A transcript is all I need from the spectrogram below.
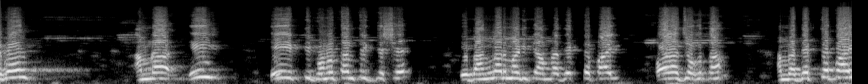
এবং আমরা এই এই একটি গণতান্ত্রিক দেশে, এই বাংলার মাটিতে আমরা দেখতে পাই অরাজকতা, আমরা দেখতে পাই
